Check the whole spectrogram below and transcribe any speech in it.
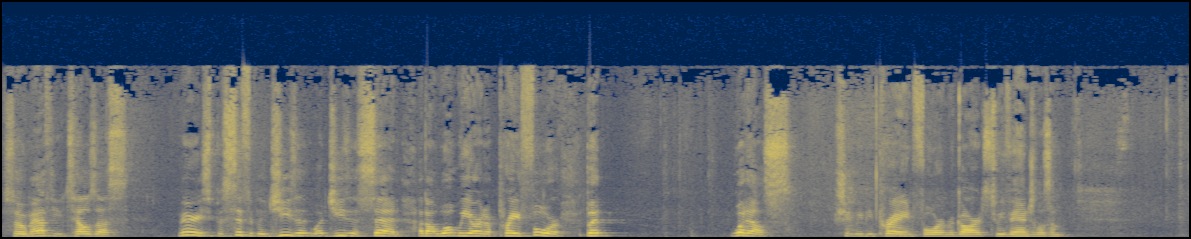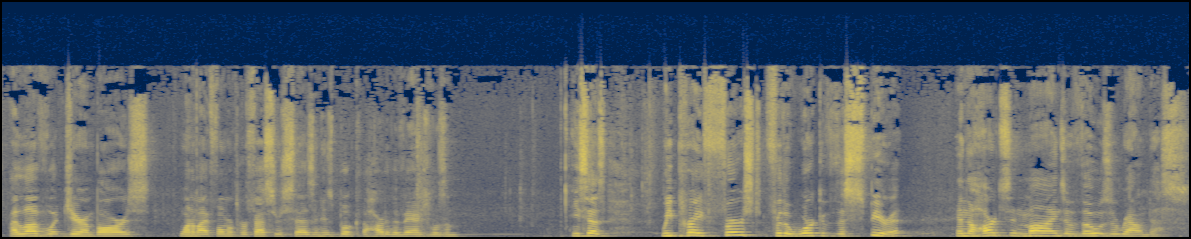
So Matthew tells us very specifically Jesus, what Jesus said about what we are to pray for. But what else should we be praying for in regards to evangelism? I love what Jerram Barrs, one of my former professors, says in his book, The Heart of Evangelism. He says, We pray first for the work of the Spirit in the hearts and minds of those around us.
